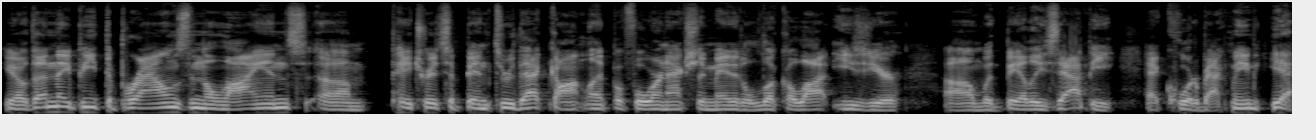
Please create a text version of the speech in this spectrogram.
you know then they beat the Browns and the Lions. Um, Patriots have been through that gauntlet before and actually made it look a lot easier. Um, with Bailey Zappe at quarterback, maybe yeah,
